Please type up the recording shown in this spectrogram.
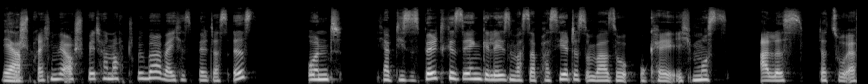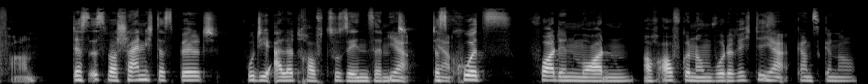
Ja. Da sprechen wir auch später noch drüber, welches Bild das ist. Und ich habe dieses Bild gesehen, gelesen, was da passiert ist und war so, okay, ich muss alles dazu erfahren. Das ist wahrscheinlich das Bild, wo die alle drauf zu sehen sind. Ja, Das ja. kurz vor den Morden auch aufgenommen wurde, richtig? Ja, ganz genau.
